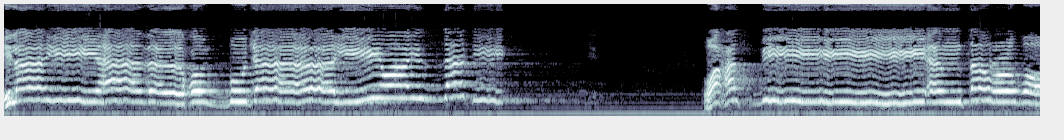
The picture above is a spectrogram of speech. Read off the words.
إلهي هذا الحب جاهي وعزتي. وحسبي أن ترضى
